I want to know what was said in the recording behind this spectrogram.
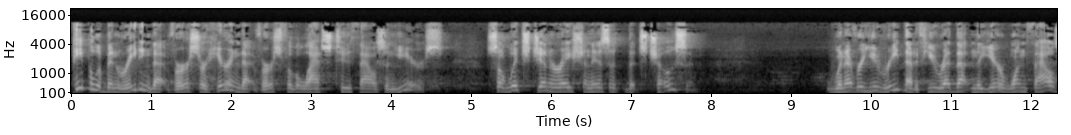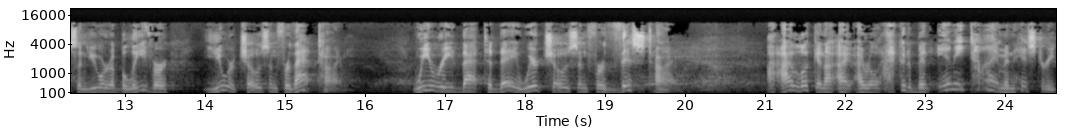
people have been reading that verse or hearing that verse for the last 2000 years. So which generation is it that's chosen? Whenever you read that, if you read that in the year 1000, you were a believer you were chosen for that time. We read that today. We're chosen for this time. I, look and I, I really, I could have been any time in history.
